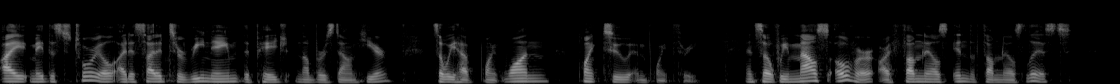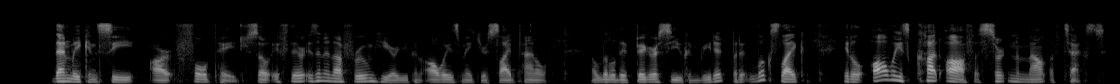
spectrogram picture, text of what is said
I made this tutorial, I decided to rename the page numbers down here. So we have point 1, point 2, and point 3. And so if we mouse over our thumbnails in the thumbnails list, then we can see our full page. So if there isn't enough room here, you can always make your side panel a little bit bigger so you can read it, but it looks like it'll always cut off a certain amount of text.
